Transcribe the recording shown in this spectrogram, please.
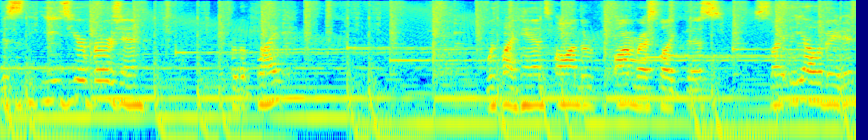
This is the easier version for the plank with my hands on the armrest like this, slightly elevated.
